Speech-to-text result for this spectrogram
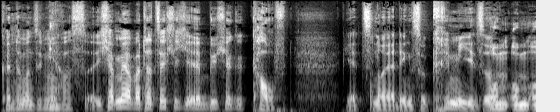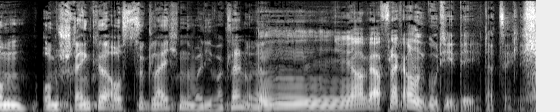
Könnte man sich mal Ja. was. Ich habe mir aber tatsächlich äh, Bücher gekauft. Jetzt neuerdings so Krimi, so. Um, um, um, um Schränke auszugleichen, weil die wackeln, oder? Mm, Ja, wäre vielleicht auch eine gute Idee, tatsächlich.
